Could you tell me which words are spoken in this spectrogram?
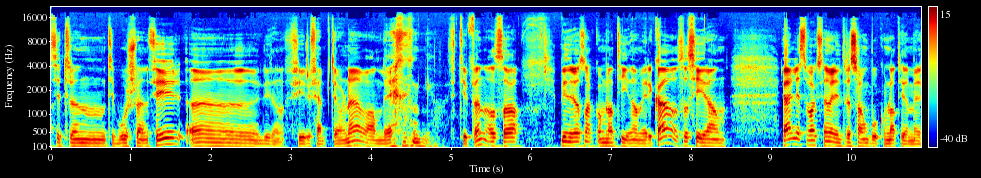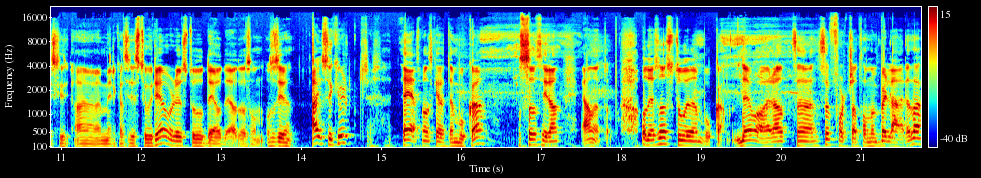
sitter hun til bords ved en fyr. Uh, sånn fyr i 50-årene, vanlig typen. Og så begynner de å snakke om Latin-Amerika, og så sier han jeg leste faktisk en veldig interessant bok om Latin-Amerikas historie, hvor det sto det og det og det og sånn. Og så sier hun Ei, så kult! Det er jeg som har skrevet den boka. Og så sier han ja, nettopp. Og det som sto i den boka, det var at uh, så fortsatte han å belære, da.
